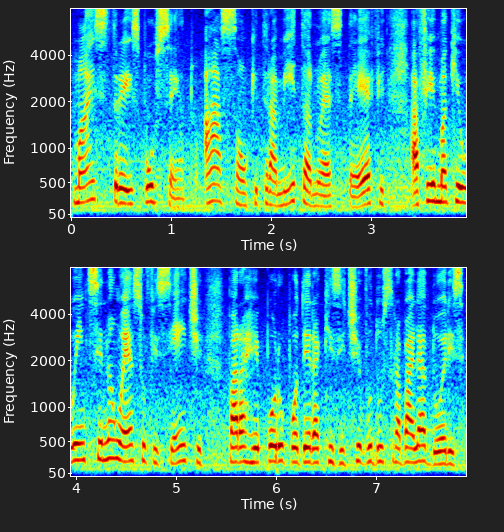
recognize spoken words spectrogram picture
mais 3%. A ação que tramita no STF afirma que o índice não é suficiente para repor o poder aquisitivo dos trabalhadores,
